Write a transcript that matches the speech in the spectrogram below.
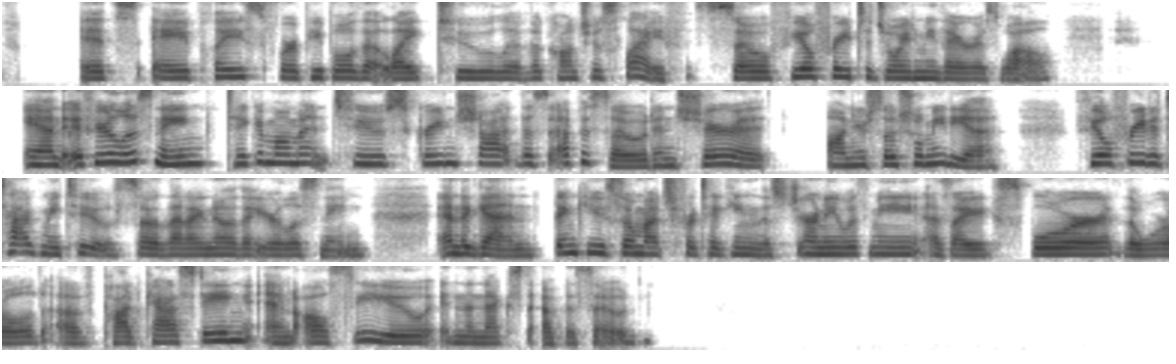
It's a place for people that like to live a conscious life. So feel free to join me there as well. And if you're listening, take a moment to screenshot this episode and share it on your social media. Feel free to tag me too so that I know that you're listening. And again, thank you so much for taking this journey with me as I explore the world of podcasting. And I'll see you in the next episode.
